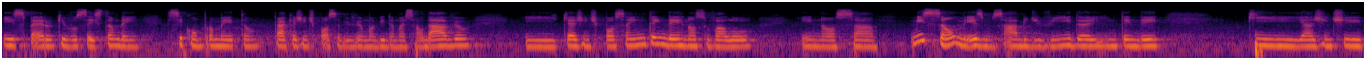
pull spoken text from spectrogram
e espero que vocês também se comprometam para que a gente possa viver uma vida mais saudável e que a gente possa entender nosso valor e nossa missão mesmo, sabe, de vida e entender que a gente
